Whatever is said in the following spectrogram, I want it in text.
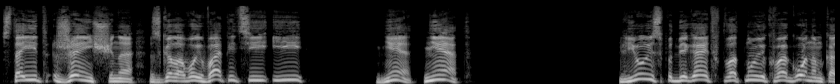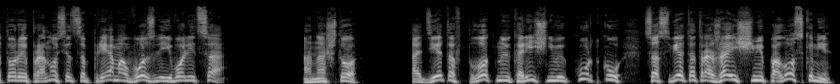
стоит женщина с головой в аппете и... Нет, нет! Льюис подбегает вплотную к вагонам, которые проносятся прямо возле его лица. Она что, одета в плотную коричневую куртку со светоотражающими полосками?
